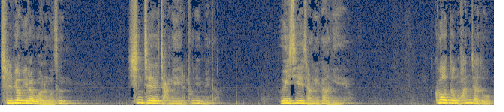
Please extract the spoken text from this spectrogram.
질병이라고 하는 것은 신체의 장애일 뿐입니다. 의지의 장애가 아니에요. 그 어떤 환자도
